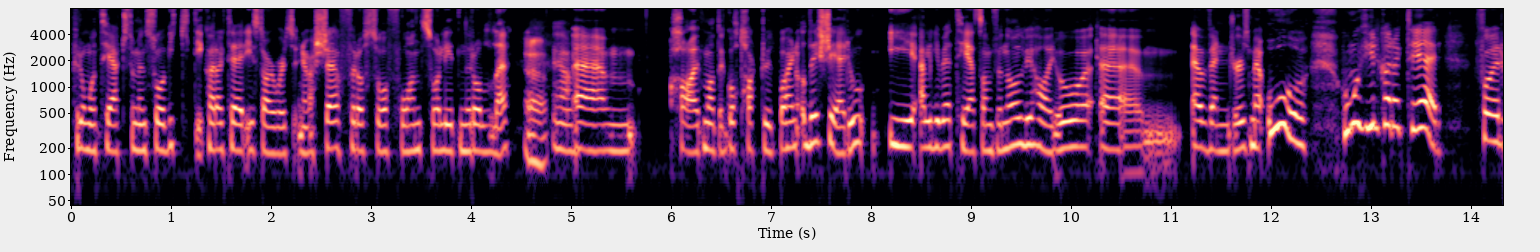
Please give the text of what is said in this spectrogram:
promotert som en så viktig karakter i Star Wars-universet, for å så få en så liten rolle, Ja. Ja. um, har på en måte gått hardt ut på han. Og det skjer jo i LGBT-samfunnet. òg. Vi har jo eh, Avengers med 'Å, homofil karakter!' for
